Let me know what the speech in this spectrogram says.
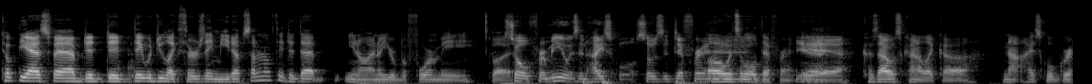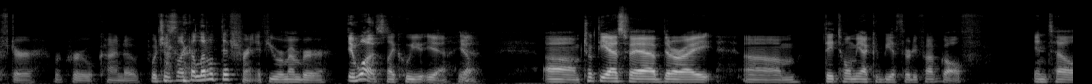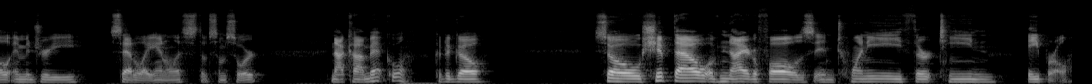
took the ASVAB. Did did they would do like Thursday meetups? I don't know if they did that. You know, I know you were before me, but so for me, it was in high school, so it was a different. Oh, it's a little different. Yeah. Yeah, because I was kind of like a not high school grifter recruit, kind of, which is like a little different if you remember, It was like who you. Yeah, yeah. Yep. Um, took the ASVAB, did all right. Um, they told me I could be a 35 golf, intel imagery satellite analyst of some sort. Not combat, cool, good to go. So shipped out of Niagara Falls in 2013 April.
